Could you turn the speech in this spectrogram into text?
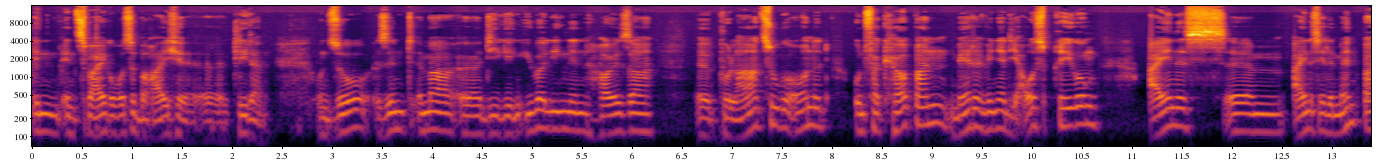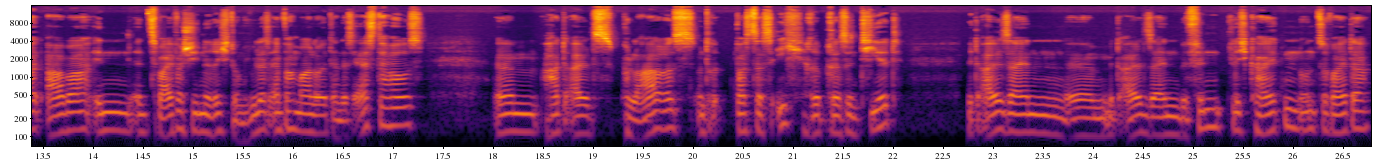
in, in zwei große Bereiche äh, gliedern. Und so sind immer äh, die gegenüberliegenden Häuser äh, polar zugeordnet und verkörpern mehr oder weniger die Ausprägung eines, ähm, eines Element, aber in, in, zwei verschiedene Richtungen. Ich will das einfach mal erläutern. Das erste Haus ähm, hat als Polares und was das Ich repräsentiert, mit all seinen, äh, mit all seinen Befindlichkeiten und so weiter,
